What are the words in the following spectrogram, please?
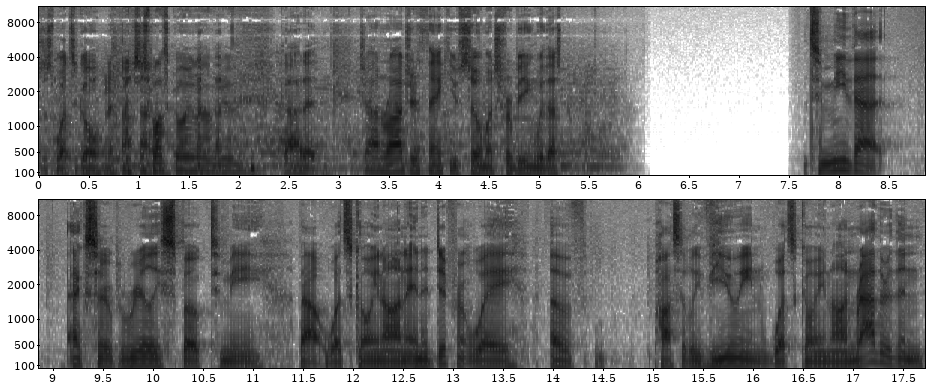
just what's going on. That's just what's going on. Yeah. Got it, John Roger. Thank you so much for being with us. To me, that excerpt really spoke to me about what's going on in a different way of possibly viewing what's going on rather than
